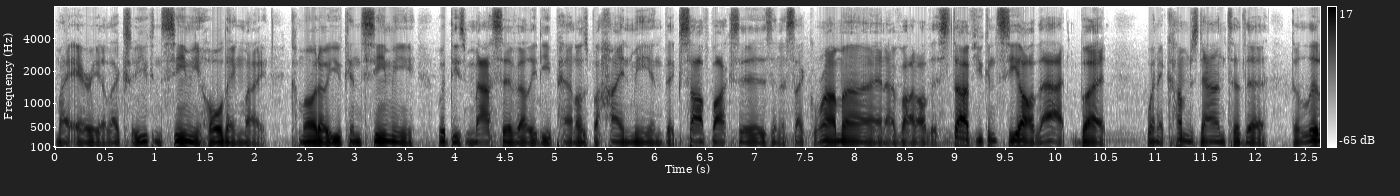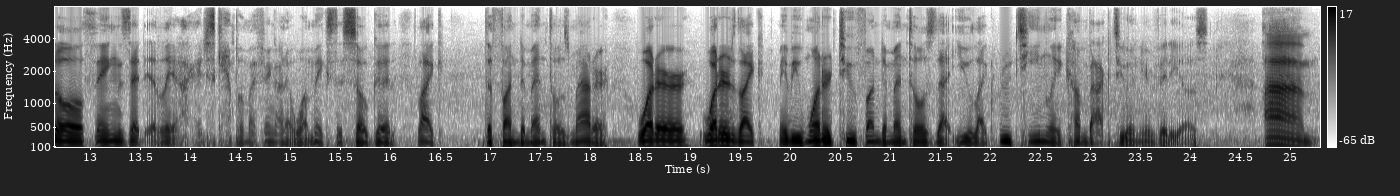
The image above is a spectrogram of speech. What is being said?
my Arri Alexa. You can see me holding my Komodo. You can see me with these massive LED panels behind me and big softboxes and a Cyclorama and I've got all this stuff. You can see all that, but when it comes down to the the little things that like, I just can't put my finger on it. What makes this so good? Like the fundamentals matter. What are what are like maybe one or two fundamentals that you like routinely come back to in your videos? um,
